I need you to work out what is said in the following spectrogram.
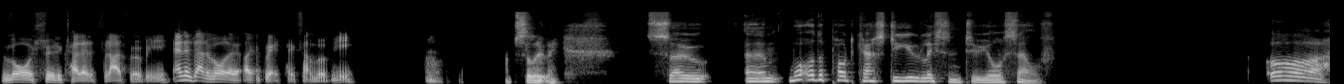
roll through the credits for that movie, and it's general a, a great Pixar movie. Absolutely. So um, what other podcasts do you listen to yourself? Oh,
